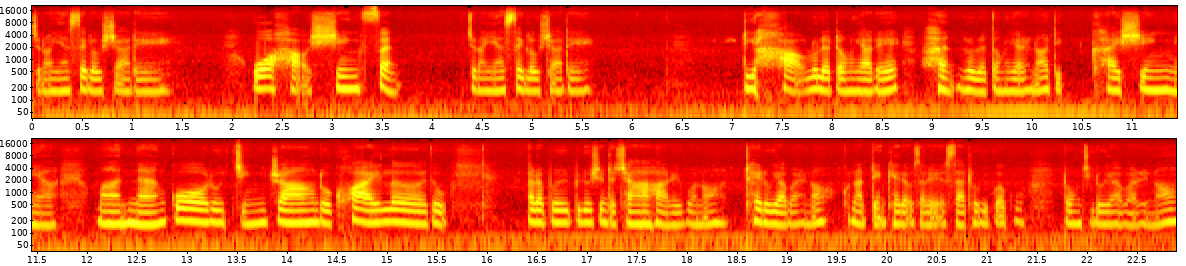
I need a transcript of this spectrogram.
ကျွန်တော်ရန်စိတ်လှုပ်ရှားတယ်ဝဟောရှင်ဖန်ကျွန်တော်ရန်စိတ်လှုပ်ရှားတယ် ဒီ好လို့လည်းတုံးလို့ရတယ်။很လို့လည်းတုံးလို့ရတယ်เนาะဒီ开心เนี่ยมา难过တို့紧张တို့快乐တို့အဲ့လိုပြီးလို့ရှရင်တခြားဟာတွေပေါ့နော်ထည့်လို့ရပါတယ်နော်ခုနတင်ခဲ့တဲ့ဥစ္စာတွေစာထုတ်ပြီးကွက်ကိုတုံးကြည့်လို့ရပါတယ်နော်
